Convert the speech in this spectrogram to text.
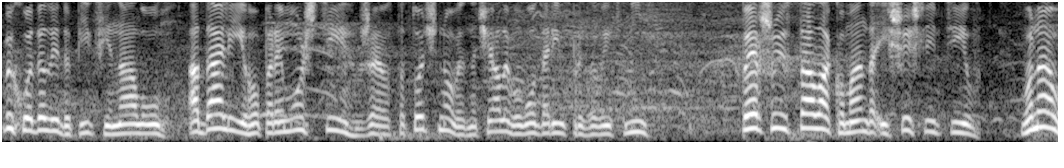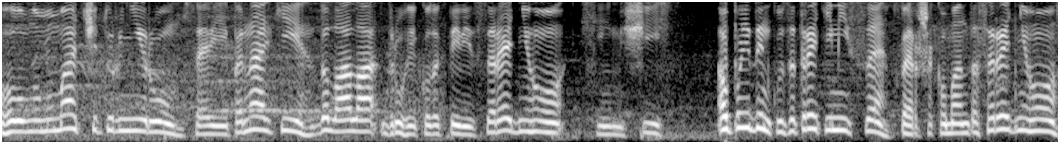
виходили до півфіналу. А далі його переможці вже остаточно визначали володарів призових місць. Першою стала команда із Шишлівців. Вона в головному матчі турніру серії пенальті здолала другий колектив із середнього 7-6. А в поєдинку за третє місце перша команда середнього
